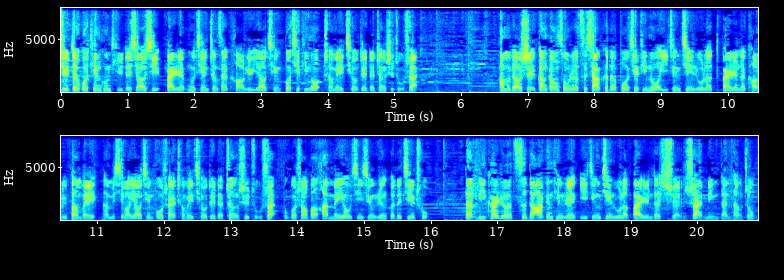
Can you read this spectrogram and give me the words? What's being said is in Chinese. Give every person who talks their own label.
Speaker 1: 据德国天空体育的消息拜仁目前正在考虑邀请波切蒂诺成为球队的正式主帅。他们表示刚刚从热刺下课的波切蒂诺已经进入了拜仁的考虑范围。他们希望邀请波帅成为球队的正式主帅不过双方还没有进行任何的接触。但离开热刺的阿根廷人已经进入了拜仁的选帅名单当中。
